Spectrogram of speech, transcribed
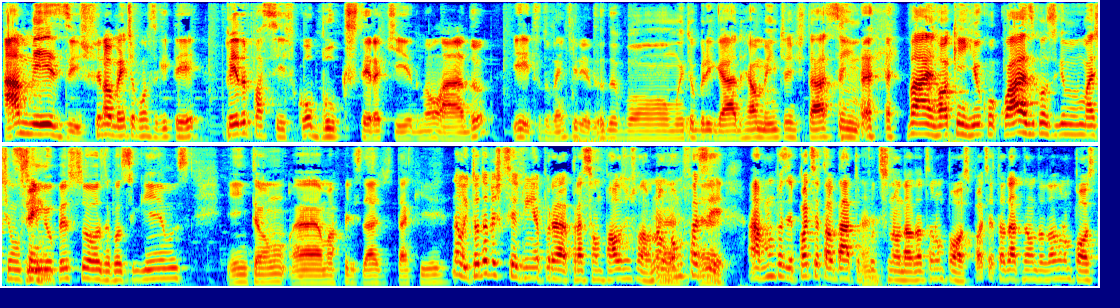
Há meses, finalmente eu consegui ter Pedro Pacífico, o Bookster, aqui do meu lado. E aí, tudo bem, querido? Tudo bom, muito obrigado. Realmente a gente tá assim. vai, Rock in Rio quase conseguimos, mas tinham 100 mil pessoas, não conseguimos. Então é uma felicidade estar aqui. Não, e toda vez que você vinha pra, pra São Paulo, a gente falava, não, é, vamos fazer. É. Ah, vamos fazer. Pode ser tal data? É. Putz, não, tal data eu não posso. Pode ser tal data, não, tal data eu não posso.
